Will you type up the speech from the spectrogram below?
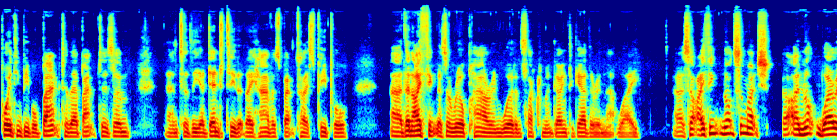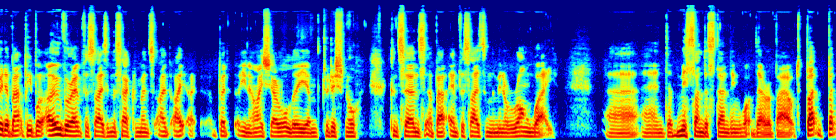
pointing people back to their baptism and to the identity that they have as baptized people. Uh, then I think there's a real power in word and sacrament going together in that way. Uh, so I think not so much. I'm not worried about people overemphasizing the sacraments. I, I, I but you know, I share all the um, traditional concerns about emphasizing them in a wrong way uh, and uh, misunderstanding what they're about. But but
